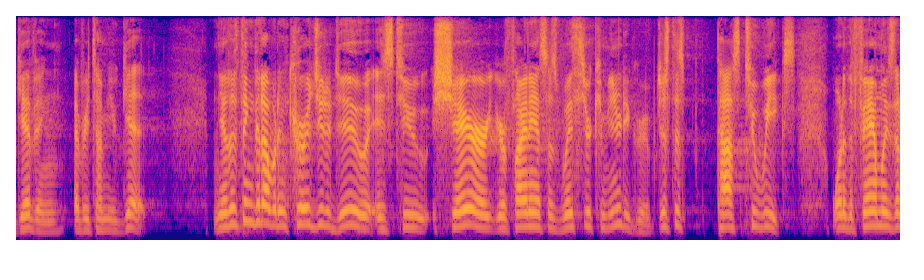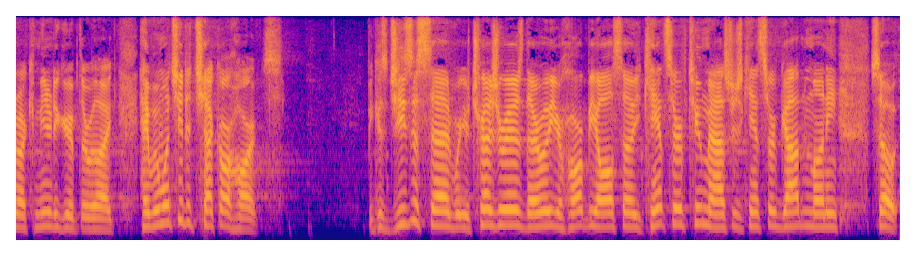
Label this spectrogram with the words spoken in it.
giving every time you get. And the other thing that I would encourage you to do is to share your finances with your community group. Just this past two weeks, one of the families in our community group, they were like, hey, we want you to check our hearts. Because Jesus said, where your treasure is, there will your heart be also. You can't serve two masters, you can't serve God and money. So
